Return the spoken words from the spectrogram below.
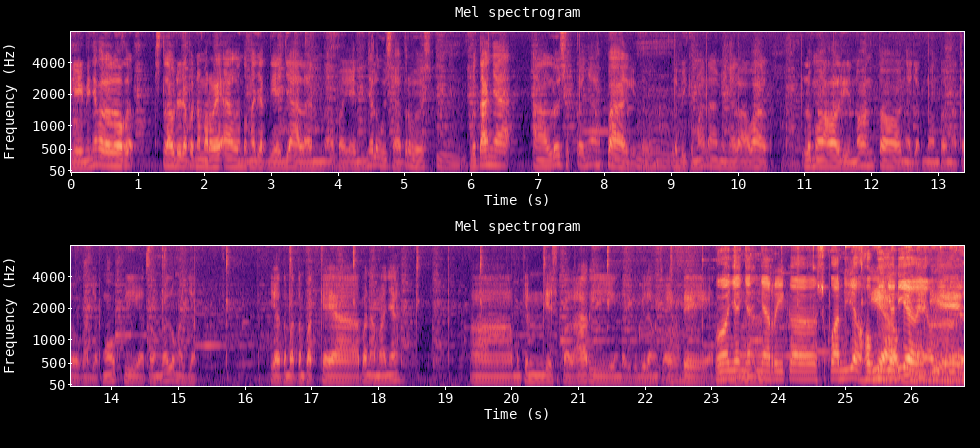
Ya intinya kalau lo setelah udah dapat nomor WA untuk ngajak dia jalan apa ya intinya lo usaha terus. Lo tanya ah, lo sukanya apa? gitu. Lebih ke mana misalnya awal. Lo mau awal di nonton ngajak nonton atau ngajak ngopi atau enggak lo ngajak ya tempat-tempat kayak apa namanya ah, mungkin dia suka lari yang tadi gue bilang CFD atau oh ny- nyari kesukaan dia hobinya Iya, dia hobinya hobi dia. dia.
